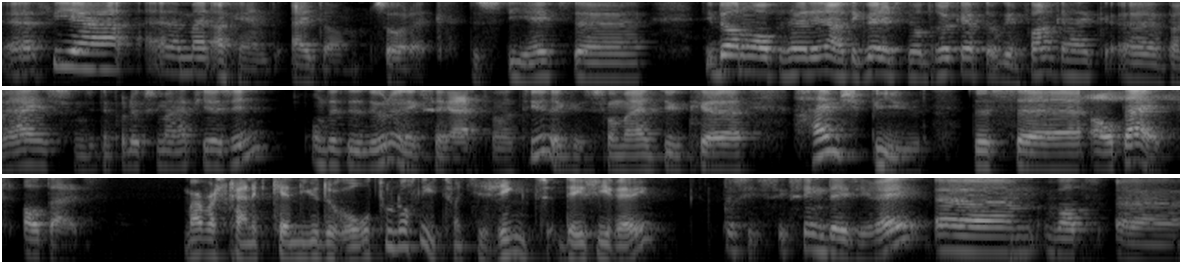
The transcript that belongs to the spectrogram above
Uh, via uh, mijn agent, Eitan Sorek. Dus die heeft, uh, die belde me op en zei, nou, ik weet dat je het heel druk hebt, ook in Frankrijk, Parijs, en zit in productie, maar heb je zin om dit te doen? En ik zei, ja, natuurlijk. Het is voor mij natuurlijk uh, heimspiel. Dus altijd, altijd. Maar waarschijnlijk kende je de rol toen nog niet, want je zingt Desiree. Precies, ik zing Desiree, um, wat, uh,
